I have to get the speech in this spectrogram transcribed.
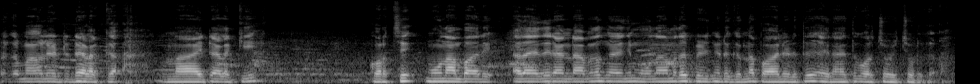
ശർക്കര മാവിലിട്ടിട്ട് ഇളക്കുക. നന്നായിട്ട് ഇളക്കി കുറച്ച് മൂന്നാം പാൽ അതായത് രണ്ടാമതും കഴിഞ്ഞ് മൂന്നാമത് പിഴിഞ്ഞെടുക്കുന്ന പാലെടുത്ത് അതിനകത്ത് കുറച്ച് ഒഴിച്ചു കൊടുക്കുക.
